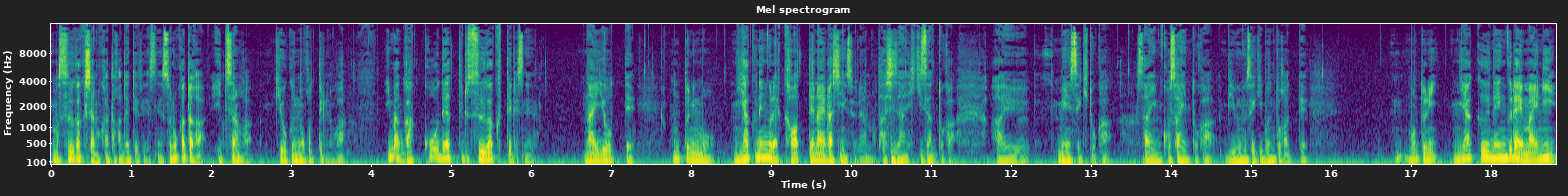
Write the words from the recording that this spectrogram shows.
まあ、数学者の方が出ててですねその方が言ってたのが記憶に残ってるのが今学校でやってる数学ってですね内容って本当にもう200年ぐらい変わってないらしいんですよね。あの足し算引き算とかああいう面積とかサインコサインとか微分積分とかって。本当に200年ぐらい前に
